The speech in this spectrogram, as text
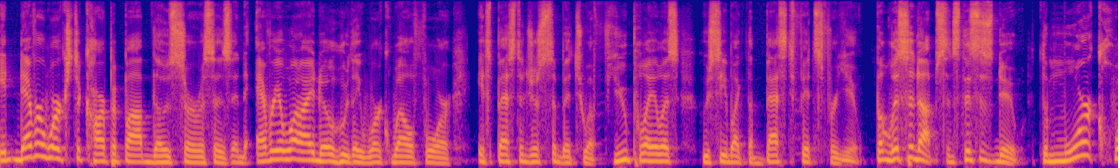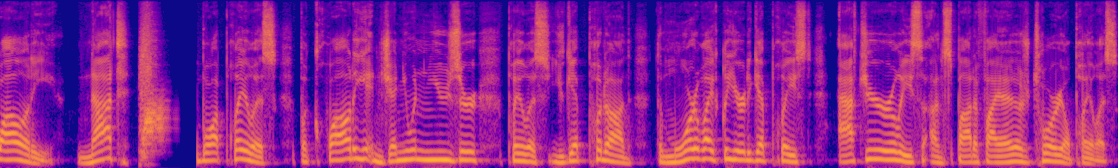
it never works to carpet bomb those services and everyone I know who they work well for, it's best to just submit to a few playlists who seem like the best fits for you. But listen up since this is new, the more quality, not bought playlists, but quality and genuine user playlists you get put on, the more likely you're to get placed after your release on Spotify editorial playlists,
